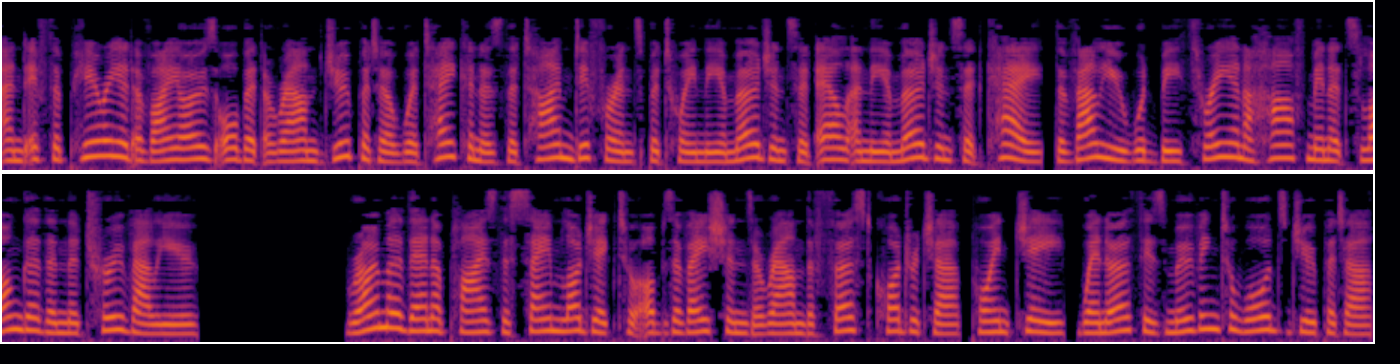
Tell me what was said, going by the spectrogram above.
And if the period of Io's orbit around Jupiter were taken as the time difference between the emergence at L and the emergence at K, the value would be three and a half minutes longer than the true value. Romer then applies the same logic to observations around the first quadrature point G, when Earth is moving towards Jupiter.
